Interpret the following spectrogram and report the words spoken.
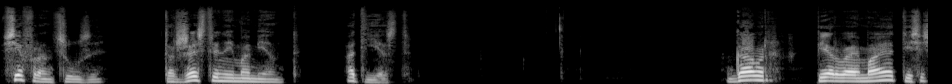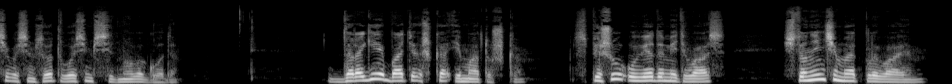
Все французы. Торжественный момент. Отъезд. Гавр, 1 мая 1887 года. Дорогие батюшка и матушка, спешу уведомить вас, что нынче мы отплываем.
